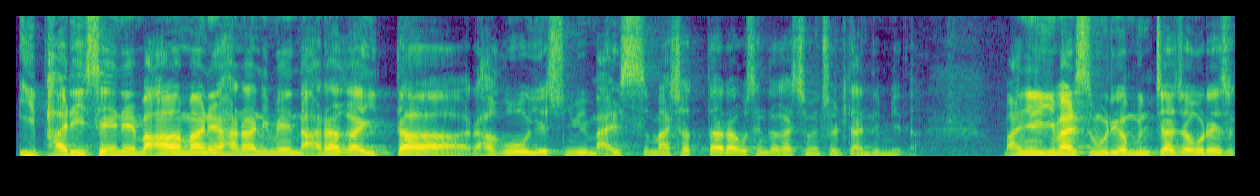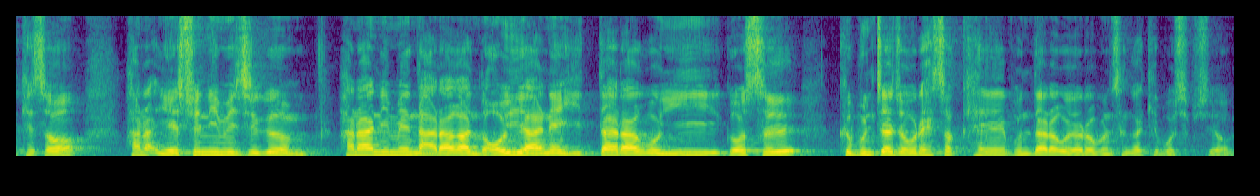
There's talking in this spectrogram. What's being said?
이 바리새인의 마음 안에 하나님의 나라가 있다라고 예수님이 말씀하셨다라고 생각하시면 절대 안 됩니다. 만약 이 말씀 우리가 문자적으로 해석해서 하나, 예수님이 지금 하나님의 나라가 너희 안에 있다라고 이것을 그 문자적으로 해석해 본다라고 여러분 생각해 보십시오.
